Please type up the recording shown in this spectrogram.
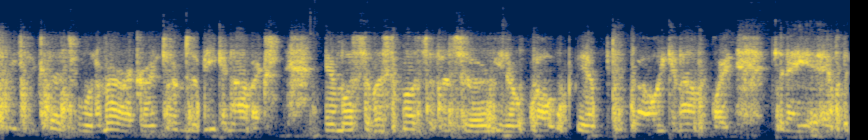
pretty successful in America in terms of economics. You know, most of us, most of us are, you know, well, you know, well economically today after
